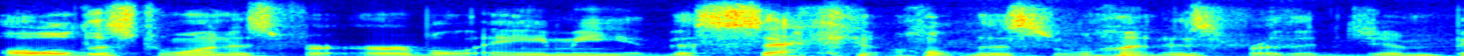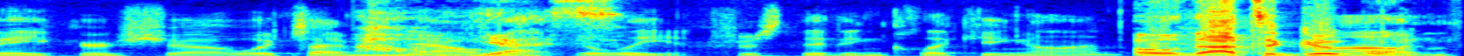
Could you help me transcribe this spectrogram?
oldest one is for Herbal Amy. The second oldest one is for the Jim Bakker Show, which I'm Oh, now yes. really interested in clicking on. Oh, that's a good Um, one.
